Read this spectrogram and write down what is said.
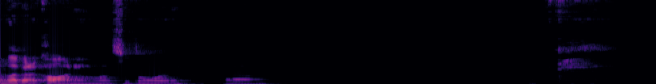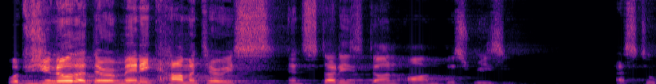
I'm not going to call on anyone, so don't worry. Um, well, did you know that there are many commentaries and studies done on this reason as to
